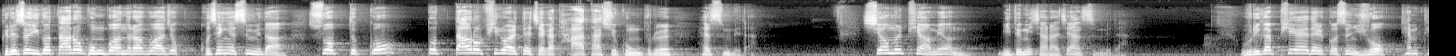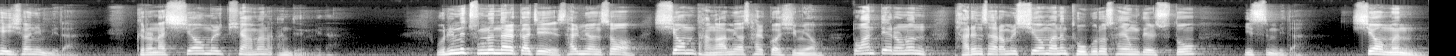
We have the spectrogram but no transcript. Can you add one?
그래서 이거 따로 공부하느라고 아주 고생했습니다. 수업 듣고 또 따로 필요할 때 제가 다 다시 공부를 했습니다. 시험을 피하면 믿음이 자라지 않습니다. 우리가 피해야 될 것은 유혹, 템테이션입니다. 그러나 시험을 피하면 안 됩니다. 우리는 죽는 날까지 살면서 시험 당하며 살 것이며 또한 때로는 다른 사람을 시험하는 도구로 사용될 수도 있습니다. 시험은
